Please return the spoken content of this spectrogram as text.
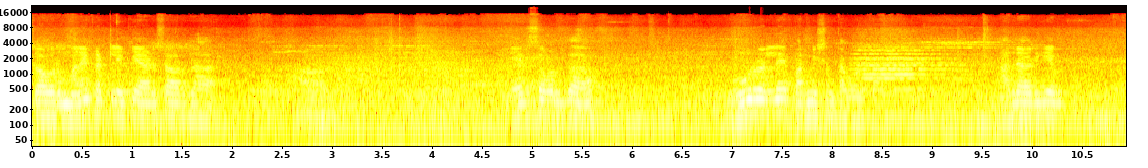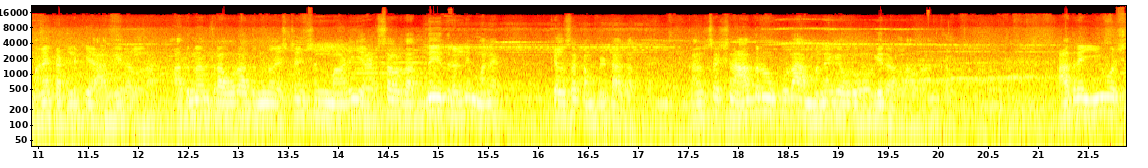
ಸೊ ಅವರು ಮನೆ ಕಟ್ಟಲಿಕ್ಕೆ ಎರಡು ಸಾವಿರದ ಎರಡು ಸಾವಿರದ ಮೂರರಲ್ಲೇ ಪರ್ಮಿಷನ್ ತಗೊಳ್ತಾರೆ. ಆದರೆ ಅವರಿಗೆ ಮನೆ ಕಟ್ಟಲಿಕ್ಕೆ ಆಗಿರಲ್ಲ. ಅದ ನಂತರ ಅವರು ಅದನ್ನು ಎಕ್ಸ್ಟೆನ್ಷನ್ ಮಾಡಿ ಎರಡು ಸಾವಿರದ ಹದಿನೈದರಲ್ಲಿ ಮನೆ ಕೆಲಸ ಕಂಪ್ಲೀಟ್ ಆಗುತ್ತೆ. ಕನ್ಸ್ಟ್ರಕ್ಷನ್ ಆದರೂ ಕೂಡ ಆ ಮನೆಗೆ ಅವರು ಹೋಗಿರಲ್ಲ ಅವ್ರ ಅಂಕಲ್ ಆದರೆ ಈ ವರ್ಷ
